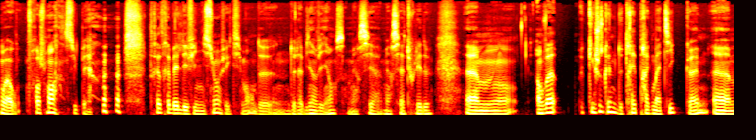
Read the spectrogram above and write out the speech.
waouh, franchement, super. très très belle définition, effectivement, de, de, la bienveillance. Merci à, merci à tous les deux. Euh, on va quelque chose quand même de très pragmatique quand même. Euh,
